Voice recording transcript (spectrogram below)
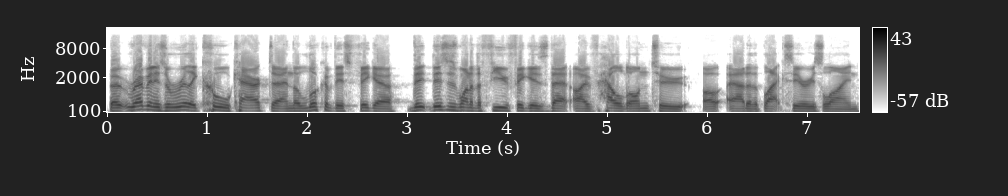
But Revan is a really cool character, and the look of this figure. Th- this is one of the few figures that I've held on to uh, out of the Black Series line.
